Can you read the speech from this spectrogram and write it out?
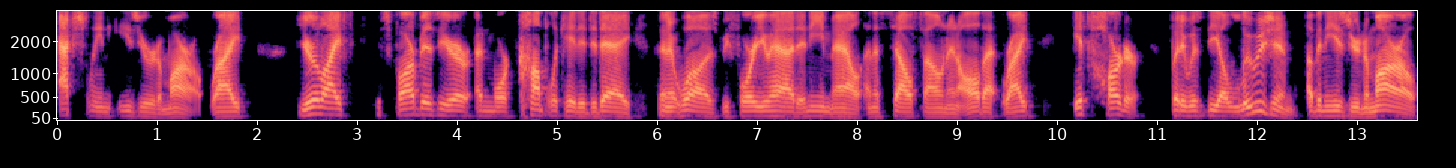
actually an easier tomorrow, right? Your life is far busier and more complicated today than it was before you had an email and a cell phone and all that, right? It's harder, but it was the illusion of an easier tomorrow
